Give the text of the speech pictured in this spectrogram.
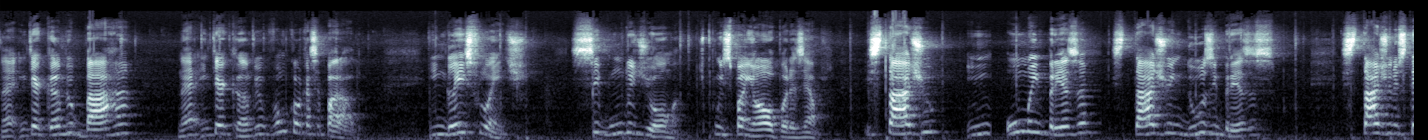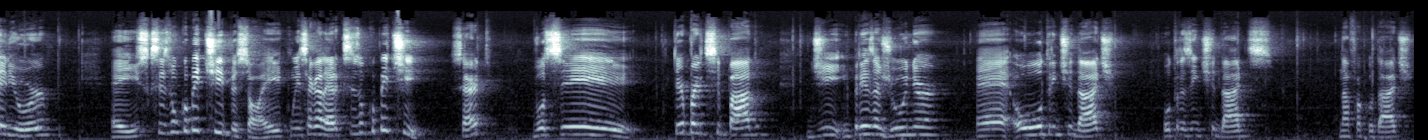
né? Intercâmbio barra, né? Intercâmbio, vamos colocar separado. Inglês fluente. Segundo idioma, tipo um espanhol, por exemplo. Estágio em uma empresa, estágio em duas empresas, estágio no exterior. É isso que vocês vão competir, pessoal. É com essa galera que vocês vão competir, certo? Você ter participado de empresa júnior é, ou outra entidade, outras entidades na faculdade.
